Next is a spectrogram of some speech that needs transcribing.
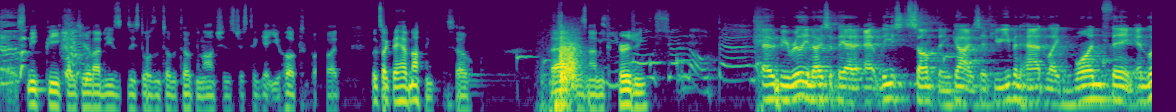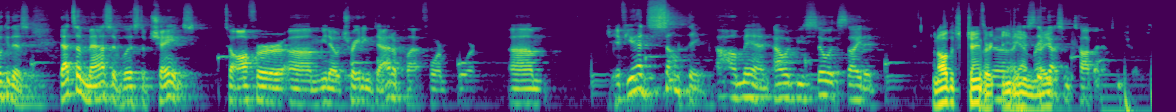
a sneak peek, like you're allowed to use these tools until the token launches, just to get you hooked. But, but looks like they have nothing. So that is not encouraging. It would be really nice if they had at least something. Guys, if you even had like one thing, and look at this, that's a massive list of chains to offer, um, you know, trading data platform for. Um, if you had something, oh man, I would be so excited. And all the chains are Uh, I guess EVM, they've got some top NFT traders.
